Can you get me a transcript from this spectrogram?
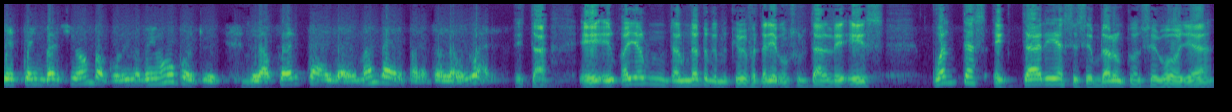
esta inversión va a ocurrir lo mismo porque mm. la oferta y la demanda es para todos lados igual. Está. Eh, hay algún, algún dato que, que, me faltaría consultarle, es cuántas hectáreas se sembraron con cebolla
